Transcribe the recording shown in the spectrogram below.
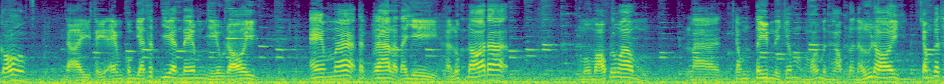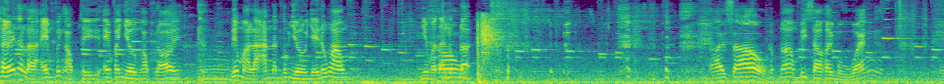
Có không? Trời thì em cũng giải thích với anh em nhiều rồi. Em á thật ra là tại vì là lúc đó đó Mùa 1 đúng không? Là trong team thì chứ mỗi mình Ngọc là nữ thôi. Trong cái thế đó là em với Ngọc thì em phải nhường Ngọc rồi. Ừ. Nếu mà là anh anh cũng nhường vậy đúng không? Nhưng mà tại lúc đó tại sao? Lúc đó không biết sao hơi mù quáng. Thì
